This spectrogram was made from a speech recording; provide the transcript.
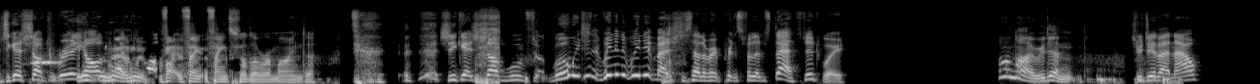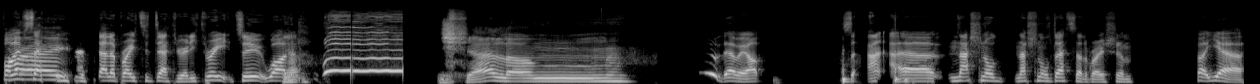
she gets shoved really hard. by- Th- th- thanks for the reminder. she gets shoved. Well, we didn't, we didn't, we didn't manage to celebrate Prince Philip's death, did we? Oh no, we didn't. Should we do that now? Five Hooray. seconds of celebrated death. You ready? Three, two, one. Yeah. Woo! Shalom. Ooh, there we are. Uh, uh, national national death celebration. But yeah,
